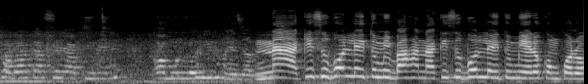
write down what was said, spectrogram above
সবার কাছে আপনি অমূল্যহীন হয়ে না কিছু বললেই তুমি বাহানা কিছু বললেই তুমি এরকম করো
